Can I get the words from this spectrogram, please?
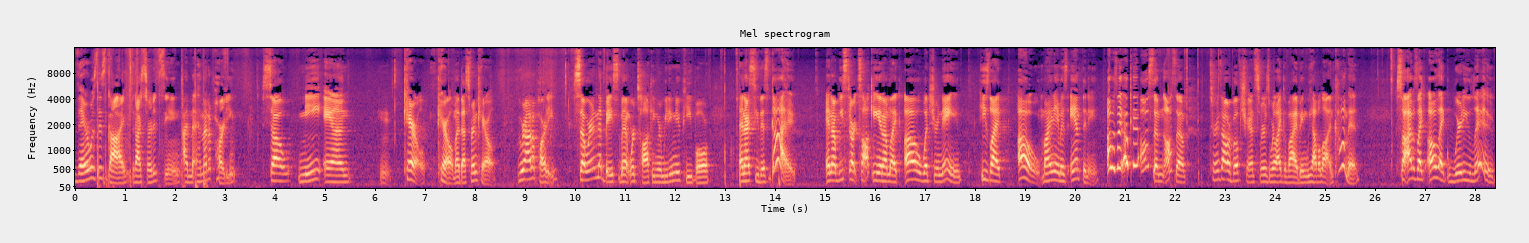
there was this guy that I started seeing. I met him at a party so me and hmm, Carol, Carol, my best friend Carol, we were at a party. So we're in the basement, we're talking, we're meeting new people, and I see this guy. And I, we start talking, and I'm like, oh, what's your name? He's like, oh, my name is Anthony. I was like, okay, awesome, awesome. Turns out we're both transfers. We're like vibing. We have a lot in common. So I was like, oh, like, where do you live?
